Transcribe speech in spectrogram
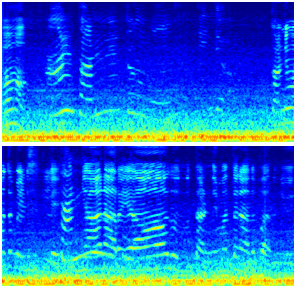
ആ. തണ്ണിമത്തൻ മേടിച്ചിട്ടില്ലേ? ഞാൻ അറിയാതെ ഒന്ന് തണ്ണിമത്തനാന്ന് പറഞ്ഞു പോയി.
